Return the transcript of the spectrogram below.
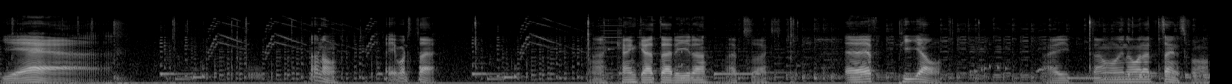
Yeah. Oh no. Hey, what's that? I can't get that either. That sucks. FPL. I don't really know what that stands for.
